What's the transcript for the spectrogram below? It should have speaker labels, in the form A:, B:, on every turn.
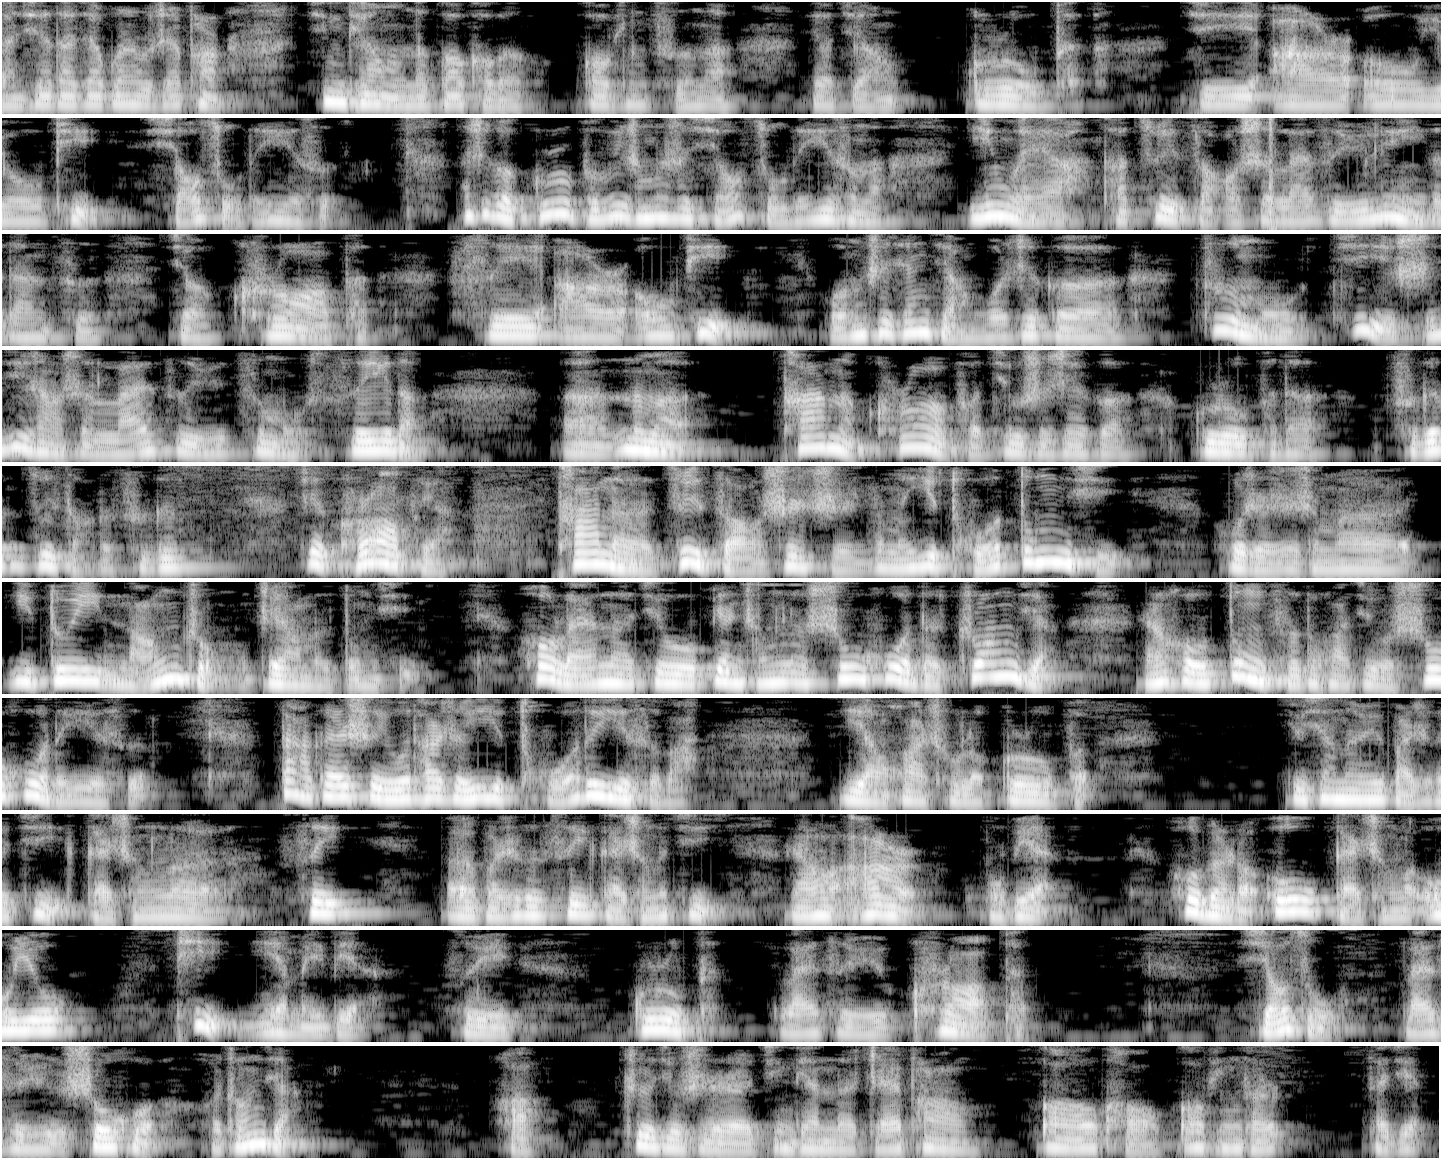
A: 感谢大家关注翟胖。今天我们的高考的高频词呢，要讲 group，g r o u p，小组的意思。那这个 group 为什么是小组的意思呢？因为啊，它最早是来自于另一个单词叫 crop，c r o p。我们之前讲过，这个字母 G 实际上是来自于字母 C 的。呃，那么它呢，crop 就是这个 group 的。词根最早的词根，这 crop 呀，它呢最早是指这么一坨东西，或者是什么一堆囊肿这样的东西。后来呢就变成了收获的庄稼，然后动词的话就有收获的意思。大概是由它是一坨的意思吧，演化出了 group，就相当于把这个 G 改成了 C，呃，把这个 C 改成了 G，然后 R 不变，后边的 O 改成了 OU。P 也没变，所以 group 来自于 crop，小组来自于收获和庄稼。好，这就是今天的翟胖高考高频词儿，再见。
